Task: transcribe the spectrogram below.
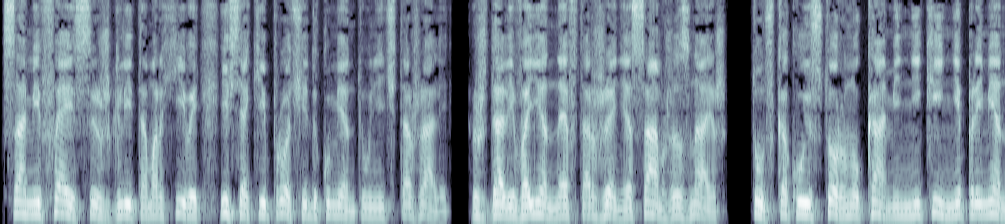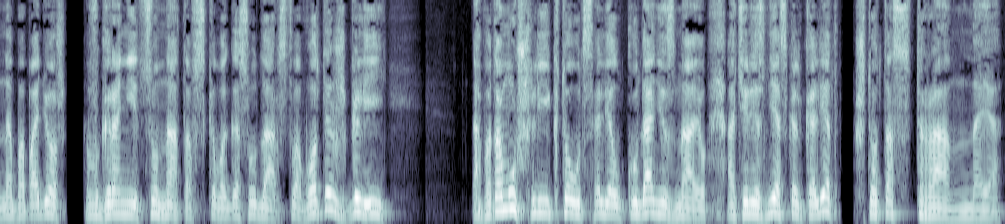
Сами фейсы жгли там архивы и всякие прочие документы уничтожали. Ждали военное вторжение, сам же знаешь. Тут в какую сторону камень не кинь, непременно попадешь в границу натовского государства. Вот и жгли. А потом ушли, кто уцелел, куда не знаю. А через несколько лет что-то странное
